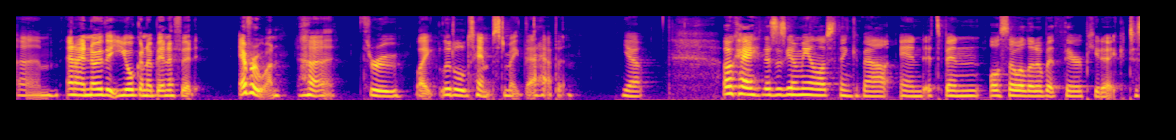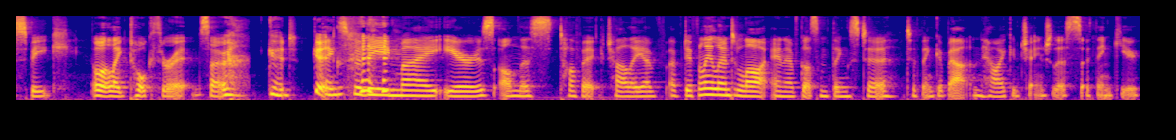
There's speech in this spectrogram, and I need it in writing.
Um, and I know that you're going to benefit everyone through like little attempts to make that happen. Yeah. Okay, this has given me a lot to think about, and it's been also a little bit therapeutic to speak or like talk through it. So Good, good. thanks for being my ears on this topic, Charlie. I've, I've definitely learned a lot, and I've got some things to to think about and how I could change this. So thank you.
